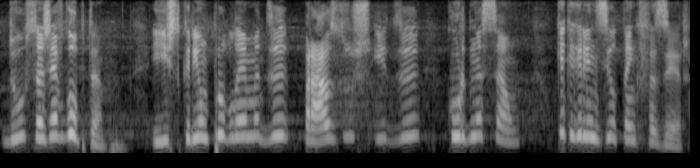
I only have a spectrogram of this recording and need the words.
do Sanjeev Gupta. E isto cria um problema de prazos e de coordenação. O que é que a Greensill tem que fazer?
